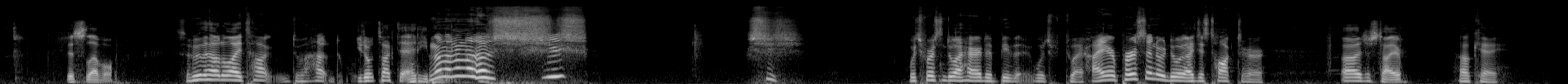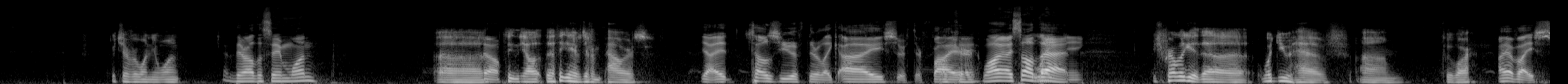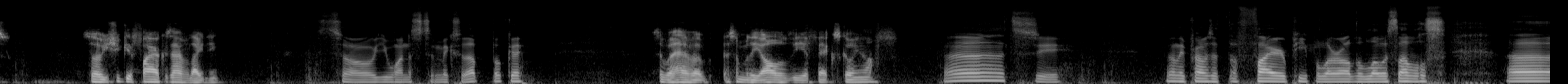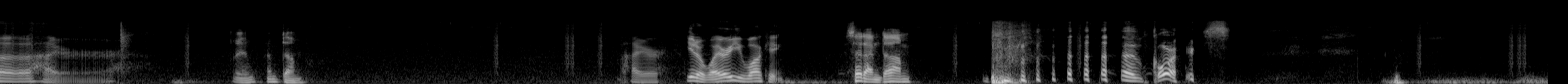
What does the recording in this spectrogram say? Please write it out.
this level. So who the hell do I talk? Do how? Do, You don't talk to Eddie. no, no, no, no, no. Shh. Shh. Which person do I hire to be the? Which do I hire a person or do I just talk to her? Uh, just hire. Okay. Whichever one you want. They're all the same one. Uh, No. I think they all, I think they have different powers. Yeah, it tells you if they're like ice or if they're fire. Okay. Well, I saw that. You should probably get uh, what do you have, um, Fubar? I have ice. So you should get fire because I have lightning. So you want us to mix it up? Okay. So we have a, some of the all of the effects going off. Uh, let's see. The only problem is that the fire people are all the lowest levels. Uh, higher. Yeah, I'm dumb. Higher. You know, why are you walking? Said I'm dumb. of course.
